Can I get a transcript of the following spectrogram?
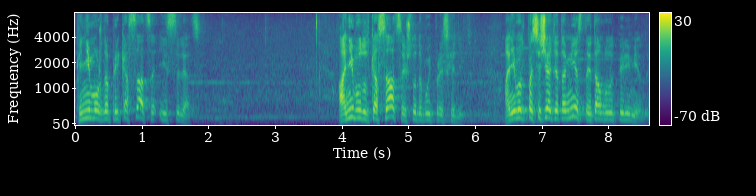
К ним можно прикасаться и исцеляться. Они будут касаться, и что-то будет происходить. Они будут посещать это место, и там будут перемены.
